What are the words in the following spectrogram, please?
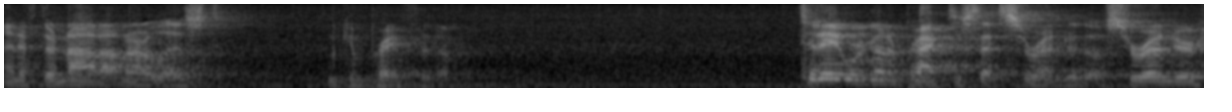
And if they're not on our list, we can pray for them. Today we're going to practice that surrender, though. Surrender,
